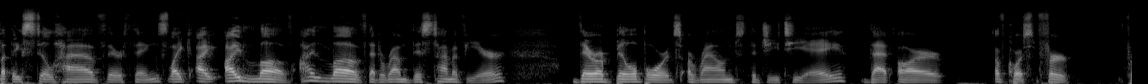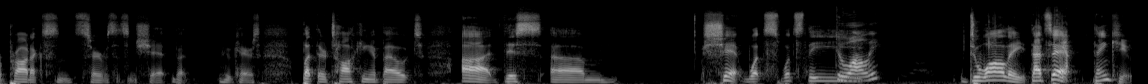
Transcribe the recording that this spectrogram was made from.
but they still have their things. Like I, I love, I love that around this time of year, there are billboards around the GTA that are, of course, for for products and services and shit, but who cares? But they're talking about uh this um shit. What's what's the Diwali? Diwali. That's it. Yeah. Thank you.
